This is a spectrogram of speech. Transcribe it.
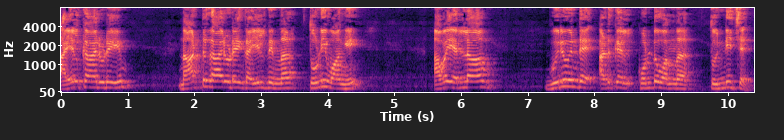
അയൽക്കാരുടെയും നാട്ടുകാരുടെയും കയ്യിൽ നിന്ന് തുണി വാങ്ങി അവയെല്ലാം ഗുരുവിന്റെ അടുക്കൽ കൊണ്ടുവന്ന് തുന്നിച്ച്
